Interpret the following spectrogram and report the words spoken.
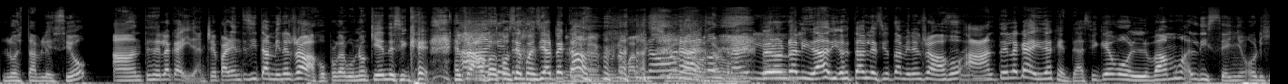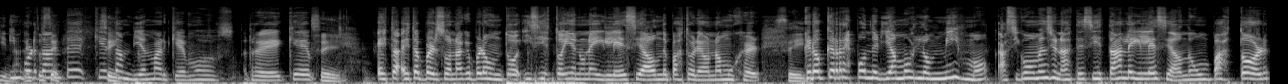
lo estableció antes de la caída. Entre paréntesis también el trabajo, porque algunos quieren decir que el Ah, trabajo es que- consecuencia del pecado. Una. No, no, al contrario. Pero en realidad Dios estableció también el trabajo antes de la caída, gente. Así que volvamos al diseño original. Importante Entonces, que sí, también marquemos, Rebe, que Sí. esta, esta persona que preguntó, ¿y si estoy en una iglesia donde pastorea una mujer? Sí. Creo que responderíamos lo mismo, así como mencionaste, si estás en la iglesia donde un pastor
